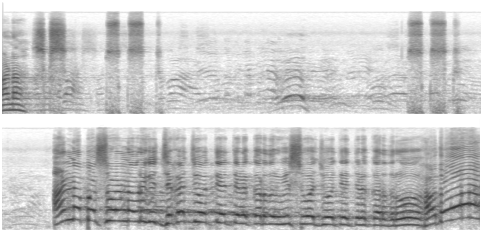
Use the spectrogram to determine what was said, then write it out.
ಅಣ್ಣ ಅಣ್ಣ ಬಸವಣ್ಣವರಿಗೆ ಜಗಜ್ಯೋತಿ ಅಂತೇಳಿ ಕರೆದ್ರು ವಿಶ್ವ ಜ್ಯೋತಿ ಅಂತೇಳಿ ಕರೆದ್ರು. ಹೌದು.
